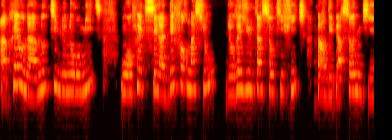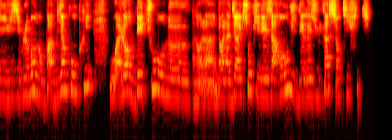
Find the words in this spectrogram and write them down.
Après, on a un autre type de neuromythe où en fait, c'est la déformation de résultats scientifiques par des personnes qui visiblement n'ont pas bien compris ou alors détournent dans la, dans la direction qui les arrange des résultats scientifiques.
